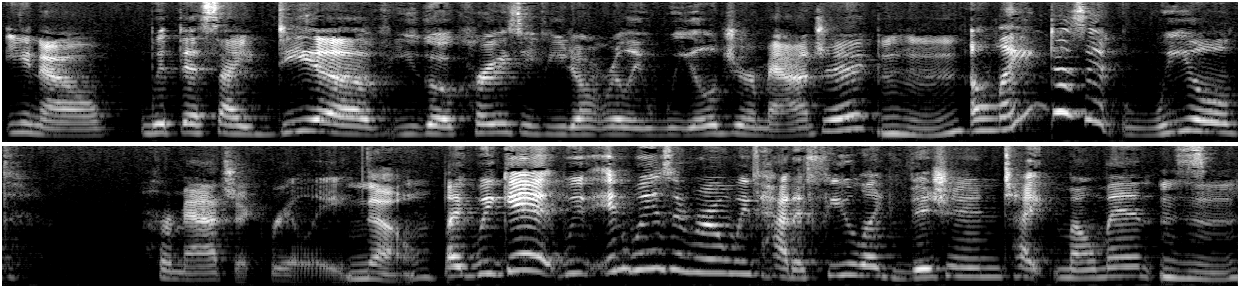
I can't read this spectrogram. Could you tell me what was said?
you know, with this idea of you go crazy if you don't really wield your magic, mm-hmm. Elain doesn't wield her magic really. No. Like we get we in Wings and Ruin, we've had a few like vision type moments, mm-hmm.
